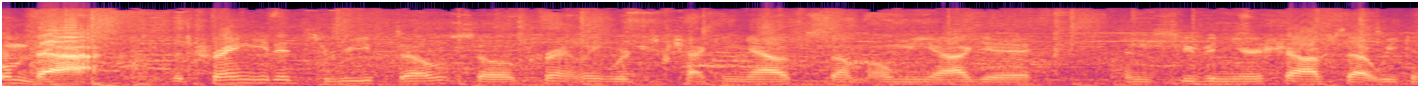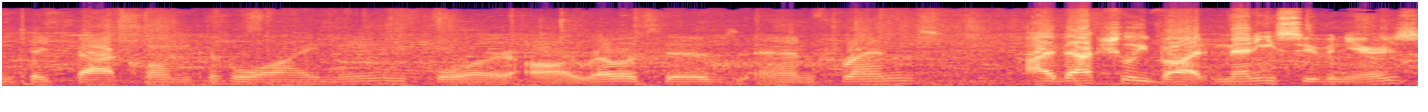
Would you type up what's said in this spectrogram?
Welcome back. The train needed to refill, so currently we're just checking out some omiyage and souvenir shops that we can take back home to Hawaii, mainly for our relatives and friends. I've actually bought many souvenirs.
